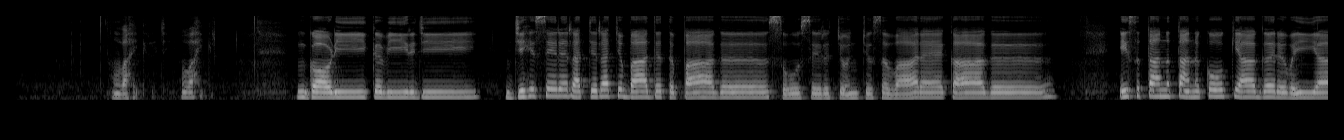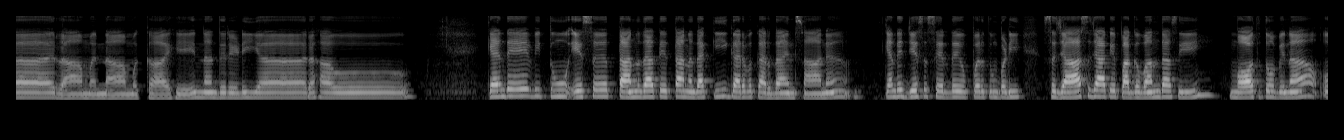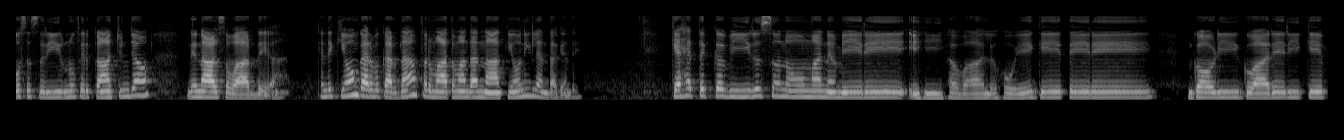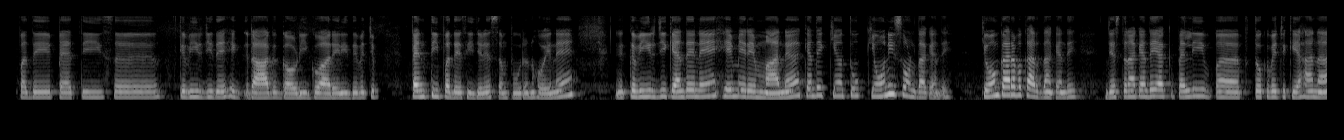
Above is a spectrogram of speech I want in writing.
ਵਾਹਿਗੁਰੂ ਜੀ, ਵਾਹਿਗੁਰੂ। ਗੌੜੀ ਕਬੀਰ ਜੀ ਜਿਹ ਸਿਰ ਰਚ ਰਚ ਬਾਦਤ ਪਾਗ, ਸੋ ਸਿਰ ਚੁੰਚ ਸਵਾਰੈ ਕਾਗ। ਇਸ ਤਨ ਤਨ ਕੋ ਕਿਆ ਗਰਵਈਆ RAM ਨਾਮ ਕਾਹੇ ਨੰਦਰੜੀਆ ਰਹਾਓ। ਕਹਿੰਦੇ ਵੀ ਤੂੰ ਇਸ ਤਨ ਦਾ ਤੇ ਧਨ ਦਾ ਕੀ ਗਰਵ ਕਰਦਾ ਇਨਸਾਨ? ਕਹਿੰਦੇ ਜਿਸ ਸਿਰ ਦੇ ਉੱਪਰ ਤੂੰ ਬੜੀ ਸਜਾ ਸਜਾ ਕੇ ਪੱਗ ਬੰਨਦਾ ਸੀ, ਮੌਤ ਤੋਂ ਬਿਨਾ ਉਸ ਸਰੀਰ ਨੂੰ ਫਿਰ ਕਾਂ ਚੁੰਝਾਂ ਦੇ ਨਾਲ ਸਵਾਰਦੇ ਆ। ਕਹਿੰਦੇ ਕਿਉਂ ਗਰਵ ਕਰਦਾ? ਪਰਮਾਤਮਾ ਦਾ ਨਾਂ ਕਿਉਂ ਨਹੀਂ ਲੈਂਦਾ? ਕਹਿੰਦੇ। ਕਹਿਤ ਕਬੀਰ ਸੁਨੋ ਮਨ ਮੇਰੇ, ਇਹੀ ਹਵਾਲ ਹੋਏਗੇ ਤੇਰੇ। ਗੌੜੀ ਗੁਆਰੇਰੀ ਕੇ ਪਦੇ 35 ਕਬੀਰ ਜੀ ਦੇ ਇਹ ਰਾਗ ਗੌੜੀ ਗੁਆਰੇਰੀ ਦੇ ਵਿੱਚ 35 ਪਦੇ ਸੀ ਜਿਹੜੇ ਸੰਪੂਰਨ ਹੋਏ ਨੇ। ਕਬੀਰ ਜੀ ਕਹਿੰਦੇ ਨੇ, ਹੇ ਮੇਰੇ ਮਨ, ਕਹਿੰਦੇ, ਕਿਉਂ ਤੂੰ ਕਿਉਂ ਨਹੀਂ ਸੁਣਦਾ? ਕਹਿੰਦੇ, ਕਿਉਂ ਗਰਵ ਕਰਦਾ? ਕਹਿੰਦੇ, ਜਿਸ ਤਰ੍ਹਾਂ ਕਹਿੰਦੇ ਆ ਪਹਿਲੀ ਤੁਕ ਵਿੱਚ ਕਿਹਾ ਨਾ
